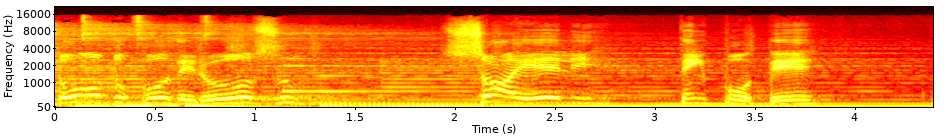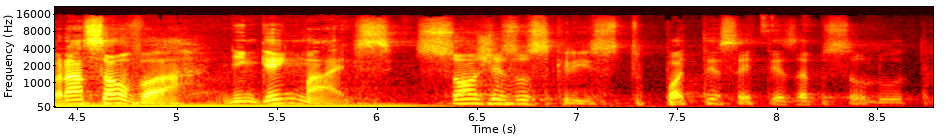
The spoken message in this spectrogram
Todo-Poderoso, só Ele tem poder para salvar, ninguém mais, só Jesus Cristo, pode ter certeza absoluta.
